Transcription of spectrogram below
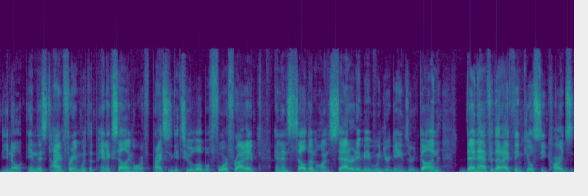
you know, in this time frame with the panic selling or if prices get too low before Friday and then sell them on Saturday maybe when your games are done. Then after that, I think you'll see cards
